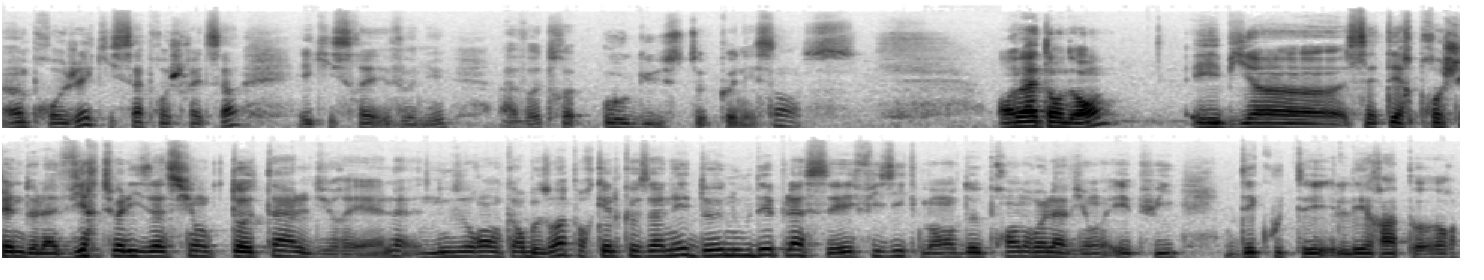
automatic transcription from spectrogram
un projet qui s'approcherait de ça et qui serait venu à votre auguste connaissance. En attendant, eh bien, cette ère prochaine de la virtualisation totale du réel, nous aurons encore besoin pour quelques années de nous déplacer physiquement, de prendre l'avion et puis d'écouter les rapports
